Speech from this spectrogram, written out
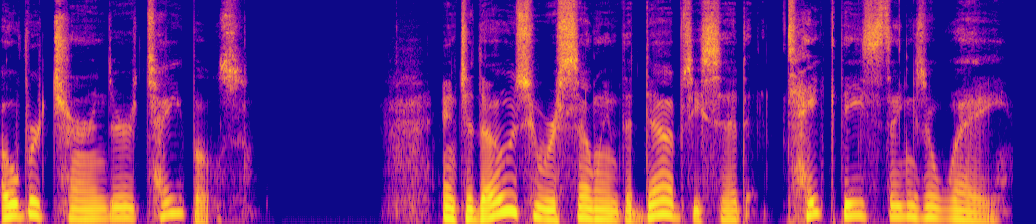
overturned their tables. And to those who were selling the doves, he said, Take these things away.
